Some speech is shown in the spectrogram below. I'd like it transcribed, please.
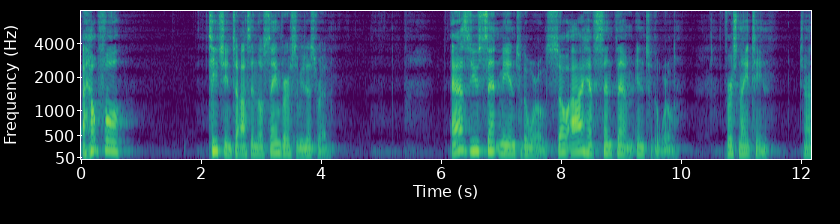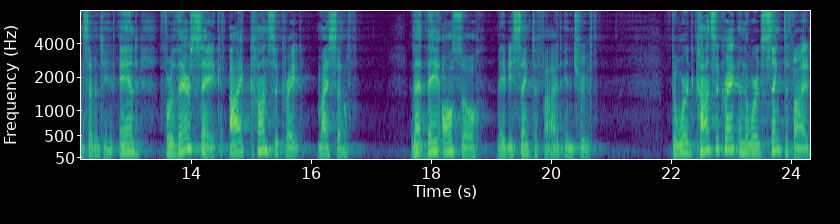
a helpful teaching to us in those same verses we just read. As you sent me into the world, so I have sent them into the world. Verse 19, John 17. And for their sake I consecrate myself, that they also may be sanctified in truth. The word consecrate and the word sanctified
